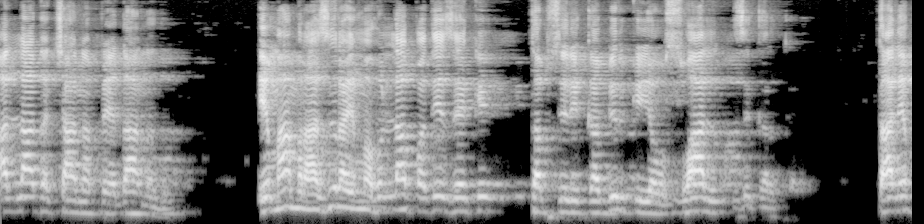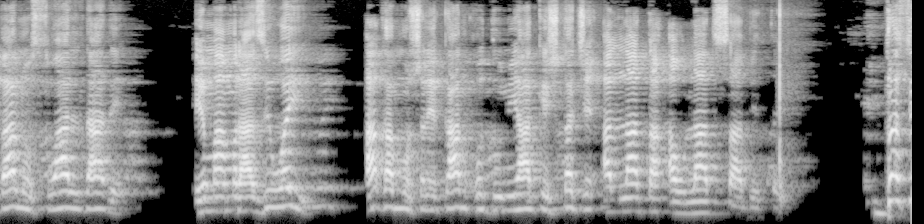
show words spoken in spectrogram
اللہ دا چانا پیدا نہ دے امام راضی رحمہ اللہ پدے سے کہ تفسیر کبیر کی یو سوال ذکر کر طالبان سوال دا دے۔ امام راضی وئی، اگا مشرکان کو دنیا کے شتچ اللہ تا اولاد ثابت ہے۔ دس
